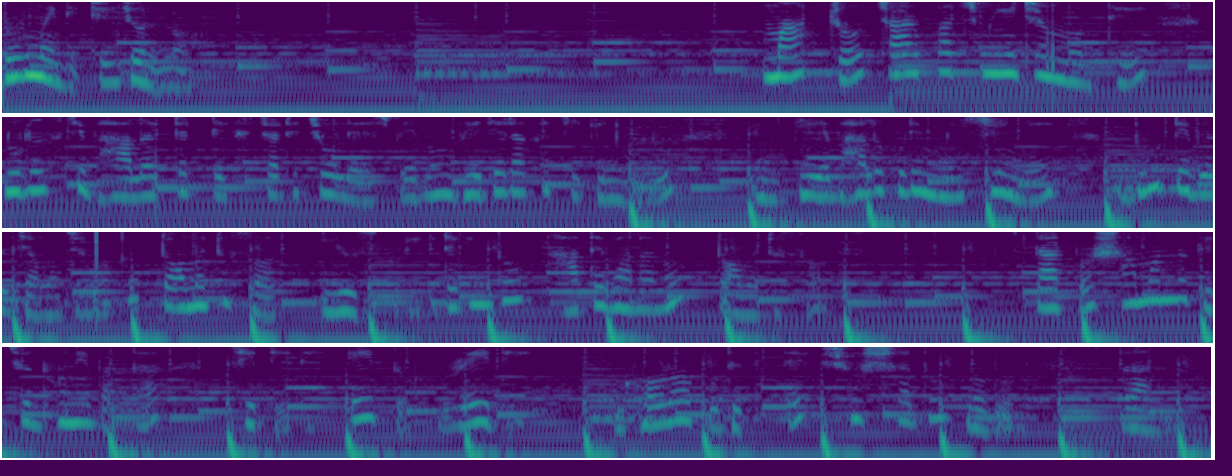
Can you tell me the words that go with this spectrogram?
দু মিনিটের জন্য। মাত্র চার পাঁচ মিনিটের মধ্যে নুডলসটি ভালো একটা টেক্সচারে চলে আসবে এবং ভেজে রাখা চিকেনগুলো দিয়ে ভালো করে মিশিয়ে নিয়ে দু টেবিল চামচের মতো টমেটো সস ইউজ করি। এটা কিন্তু হাতে বানানো টমেটো সস। তারপর সামান্য কিছু ধনে পাতা ছিটিয়ে দিই। এই তো রেডি ঘরোয়া পদ্ধতিতে সুস্বাদু নুডলস রান্না।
